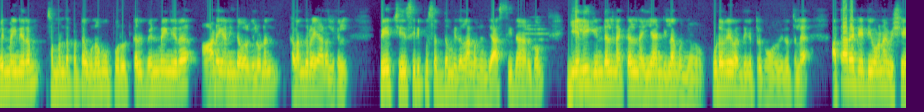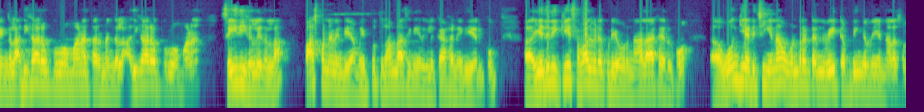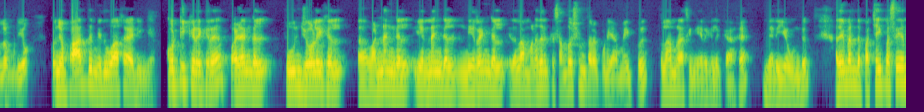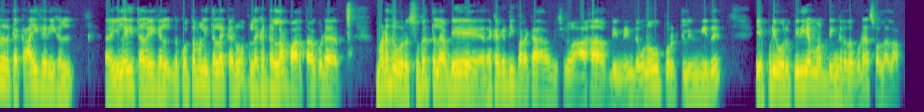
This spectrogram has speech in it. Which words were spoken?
வெண்மை நிறம் சம்பந்தப்பட்ட உணவுப் பொருட்கள் வெண்மை நிற ஆடை அணிந்தவர்களுடன் கலந்துரையாடல்கள் பேச்சு சிரிப்பு சத்தம் இதெல்லாம் கொஞ்சம் ஜாஸ்தி தான் இருக்கும். கேலி கிண்டல் நக்கல் நையாண்டிலாம் கொஞ்சம் கூடவே வந்துகிட்டு இருக்கும் ஒரு விதத்தில். அத்தாரிட்டேட்டிவான விஷயங்கள் அதிகாரப்பூர்வமான தருணங்கள் அதிகாரப்பூர்வமான செய்திகள் இதெல்லாம் பாஸ் பண்ண வேண்டிய அமைப்பு துலாம் ராசி நேர்களுக்காக நிறைய இருக்கும். எதிரிக்கு சவால் விடக்கூடிய ஒரு நாளாக இருக்கும். ஓங்கி அடிச்சீங்கன்னா ஒன்றரை டன் வெயிட் அப்படிங்கிறது என்னால சொல்ல முடியும். கொஞ்சம் பார்த்து மெதுவாக அடிங்க. கொட்டி கிடக்கிற பழங்கள் பூஞ்சோலைகள் வண்ணங்கள் எண்ணங்கள் நிறங்கள் இதெல்லாம் மனதிற்கு சந்தோஷம் தரக்கூடிய அமைப்பு துலாம் ராசி நேர்களுக்காக நிறைய உண்டு. அதே மாதிரி இந்த பச்சை பசேன்னு இருக்க காய்கறிகள் அஹ் இலை தலைகள் இந்த கொத்தமல்லி தலை கருவேப்பிலை கட்டெல்லாம் பார்த்தா கூட மனது ஒரு சுகத்துல அப்படியே ரெக்க கட்டி பறக்க ஆரம்பிச்சிடும். ஆஹா அப்படின்னு இந்த உணவுப் பொருட்களின் மீது எப்படி ஒரு பிரியம் அப்படிங்கிறத கூட சொல்லலாம்.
